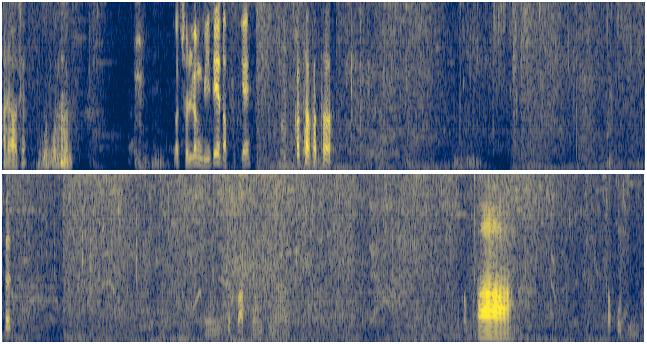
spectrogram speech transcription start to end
안녕하세요. 나 전령 미디에다 붙게. 카타 카타 응 속박 명신아 잠깐만 아, 깝보스인가?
